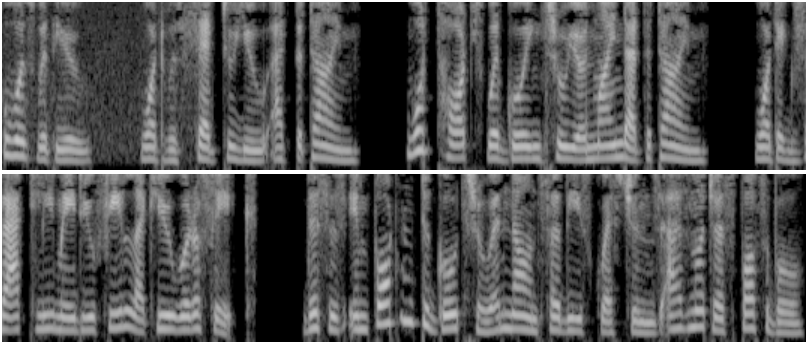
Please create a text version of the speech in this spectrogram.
Who was with you? What was said to you at the time? What thoughts were going through your mind at the time? What exactly made you feel like you were a fake? This is important to go through and answer these questions as much as possible.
